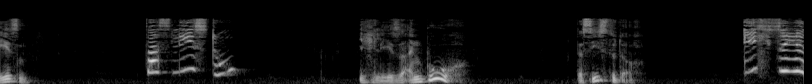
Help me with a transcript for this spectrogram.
Lesen. Was liest du? Ich lese ein Buch. Das siehst du doch. Ich sehe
